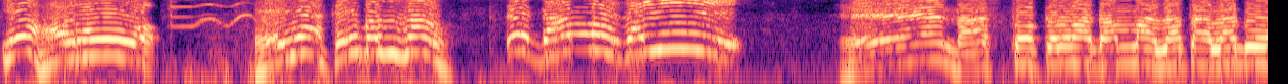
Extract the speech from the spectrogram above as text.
કે હારું. હે યા કઈ બાજુ જાવ એ ગામમાં જાવી હે નાસ્તો કરવા ગામમાં જતા લાગો.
